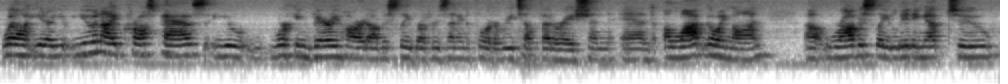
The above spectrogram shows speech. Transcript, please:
Well, you know, you, you and I cross paths. You're working very hard, obviously representing the Florida Retail Federation, and a lot going on. Uh, we're obviously leading up to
